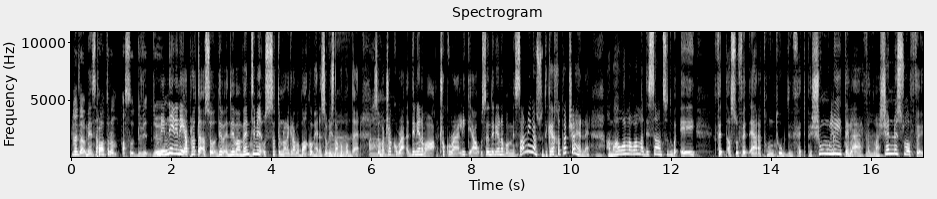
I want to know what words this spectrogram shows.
Vänta, men så- pratar de, alltså du, du... Nej, nej nej jag pratade alltså det, det var en vän till mig och så satt det några grabbar bakom henne som lyssnade på podden. Så bara chokora, den ena bara chocorality ja. och sen den ena bara med sanning alltså det kanske touchar henne. Han bara walla walla det är sant. Så det bara ey fett, alltså fett är att hon tog det fett personligt eller är det för att man känner så? För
